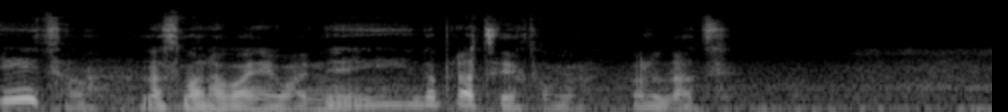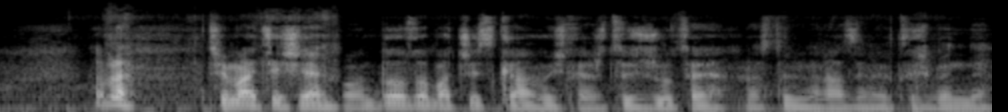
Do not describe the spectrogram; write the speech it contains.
I co? Nasmarowanie ładnie i do pracy, jak to mówią rodacy. Dobra, trzymajcie się. Do zobaczyska. Myślę, że coś rzucę następnym razem, jak coś będę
